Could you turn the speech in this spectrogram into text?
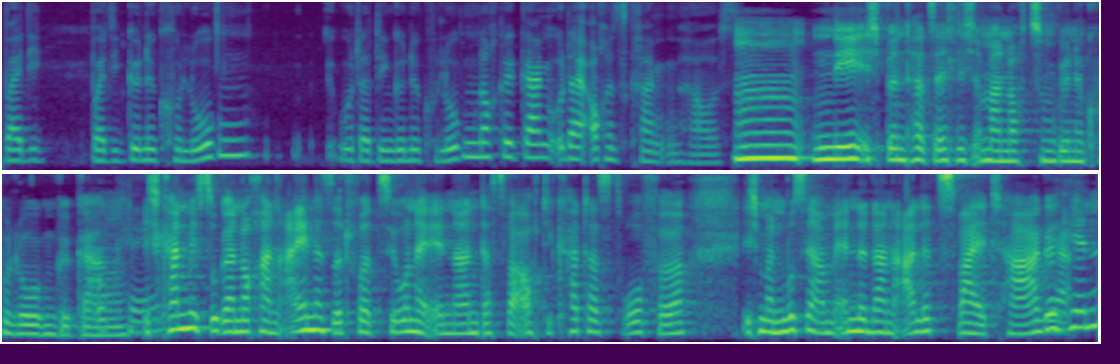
bei die bei die Gynäkologen oder den Gynäkologen noch gegangen oder auch ins Krankenhaus? Mm, nee, ich bin tatsächlich immer noch zum Gynäkologen gegangen. Okay. Ich kann mich sogar noch an eine Situation erinnern, das war auch die Katastrophe. Ich, man muss ja am Ende dann alle zwei Tage Ja, hin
